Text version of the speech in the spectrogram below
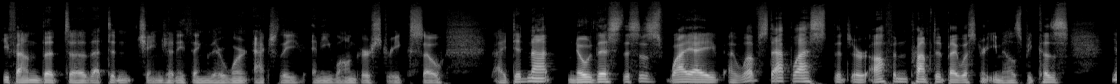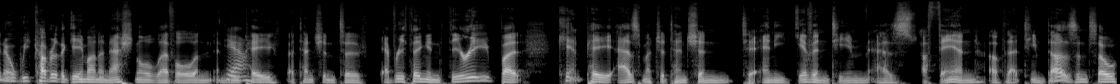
he found that uh, that didn't change anything. There weren't actually any longer streaks. So I did not know this. This is why I, I love stat blasts that are often prompted by listener emails because you know, we cover the game on a national level and, and yeah. we pay attention to everything in theory, but can't pay as much attention to any given team as a fan of that team does. And so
